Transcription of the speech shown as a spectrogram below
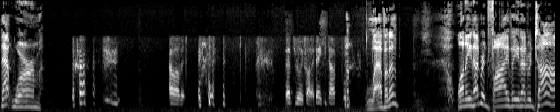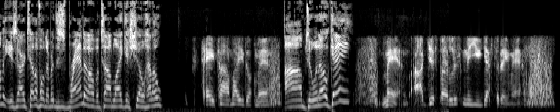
That worm. I love it. That's really funny. Thank you, Tom. Laugh it up. 1-800-5800-TOM is our telephone number. This is Brandon on the Tom Leykis show. Hello. Hey, Tom, how you doing, man? I'm doing okay. Man, I just started listening to you yesterday, man.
